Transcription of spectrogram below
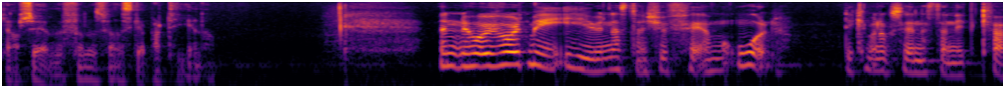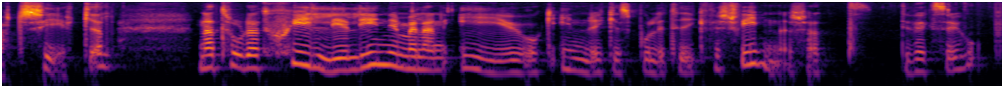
kanske även för de svenska partierna. Men nu har vi varit med i EU nästan 25 år. Det kan man också säga nästan ett kvarts sekel. När tror du att skiljelinjen mellan EU och inrikespolitik försvinner så att det växer ihop?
